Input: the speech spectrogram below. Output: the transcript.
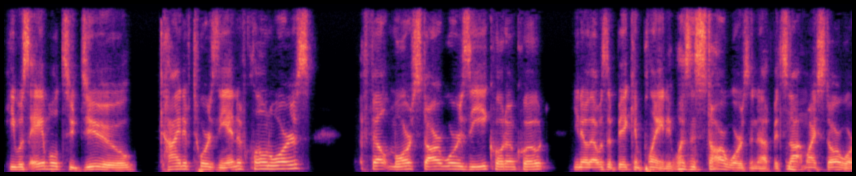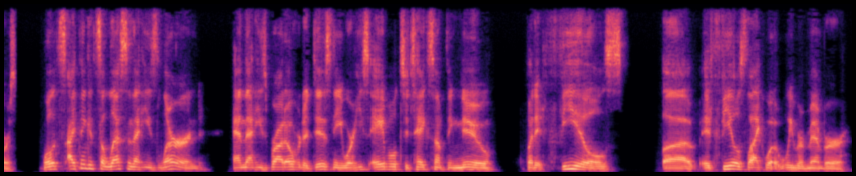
he was able to do kind of towards the end of Clone Wars, felt more Star Wars y, quote unquote. You know, that was a big complaint. It wasn't Star Wars enough. It's not my Star Wars. Well, it's, I think it's a lesson that he's learned and that he's brought over to Disney where he's able to take something new, but it feels, uh, it feels like what we remember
